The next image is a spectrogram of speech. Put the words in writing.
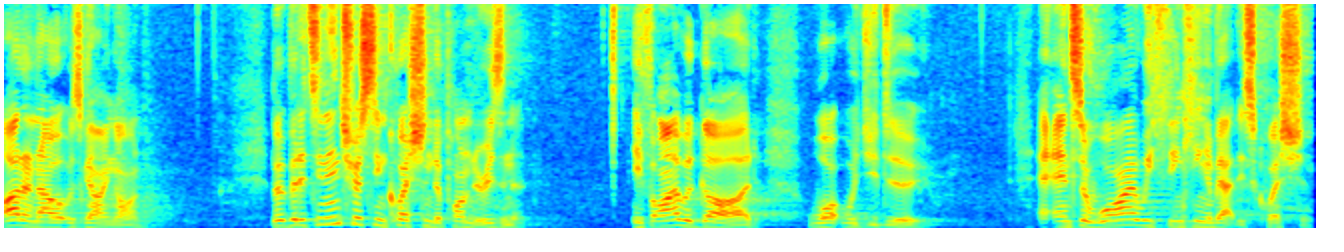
I don't know what was going on. But, but it's an interesting question to ponder, isn't it? If I were God, what would you do? And so, why are we thinking about this question?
